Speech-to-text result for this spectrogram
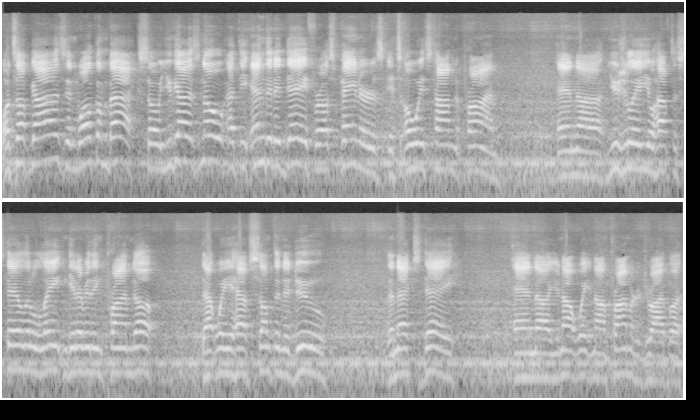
What's up guys and welcome back. So you guys know at the end of the day for us painters, it's always time to prime. And uh, usually you'll have to stay a little late and get everything primed up. That way you have something to do the next day and uh, you're not waiting on primer to dry. But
